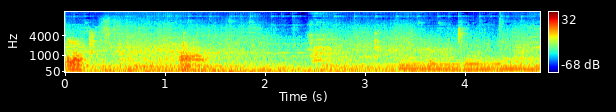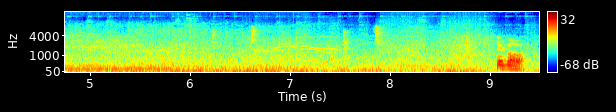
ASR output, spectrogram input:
Hello. Oh. Hey, Bo.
